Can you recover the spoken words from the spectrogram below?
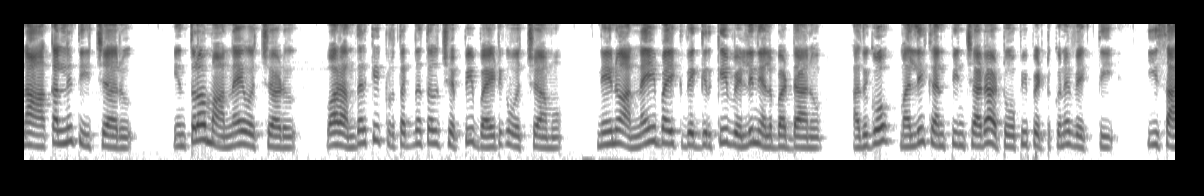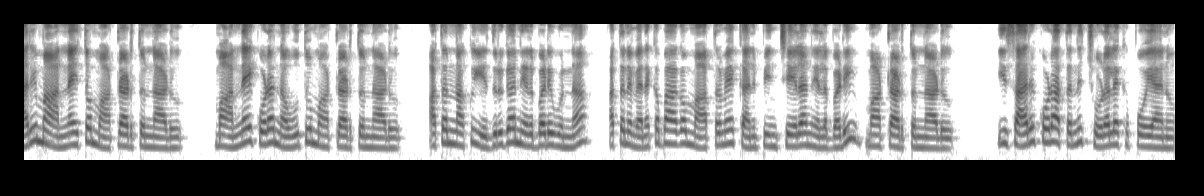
నా ఆకలిని తీర్చారు. ఇంతలో మా అన్నయ్య వచ్చాడు. వారందరికీ కృతజ్ఞతలు చెప్పి బయటకు వచ్చాము. నేను అన్నయ్య బైక్ దగ్గరికి వెళ్ళి నిలబడ్డాను. అదిగో మళ్ళీ కనిపించాడు ఆ టోపీ పెట్టుకునే వ్యక్తి. ఈసారి మా అన్నయ్యతో మాట్లాడుతున్నాడు. మా అన్నయ్య కూడా నవ్వుతూ మాట్లాడుతున్నాడు. అతను నాకు ఎదురుగా నిలబడి ఉన్న అతని వెనక భాగం మాత్రమే కనిపించేలా నిలబడి మాట్లాడుతున్నాడు. ఈసారి కూడా అతన్ని చూడలేకపోయాను.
